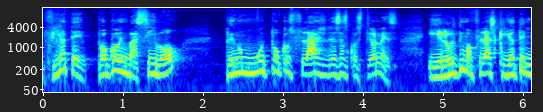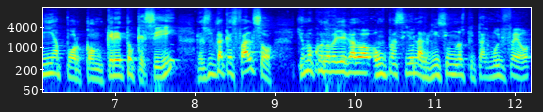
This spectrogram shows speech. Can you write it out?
fíjate, poco invasivo, tengo muy pocos flash de esas cuestiones. Y el último flash que yo tenía por concreto que sí, resulta que es falso. Yo me acuerdo haber llegado a un pasillo larguísimo, un hospital muy feo,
